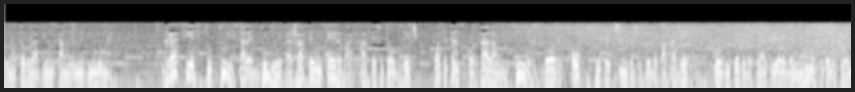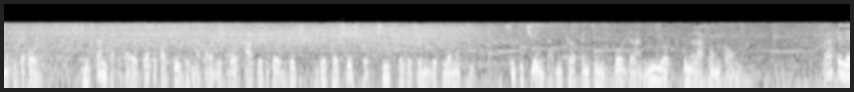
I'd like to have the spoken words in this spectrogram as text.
următorul avion ca mărime din lume. Grație structurii sale dublu etajate, un Airbus A380 poate transporta la un singur zbor 853 de pasageri, cu o viteză de croaziere de 900 de km pe oră. Distanța pe care o poate parcurge un aparat de zbor A380 depășește 15.000 de kilometri, suficient adică pentru un zbor de la New York până la Hong Kong. Fratele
